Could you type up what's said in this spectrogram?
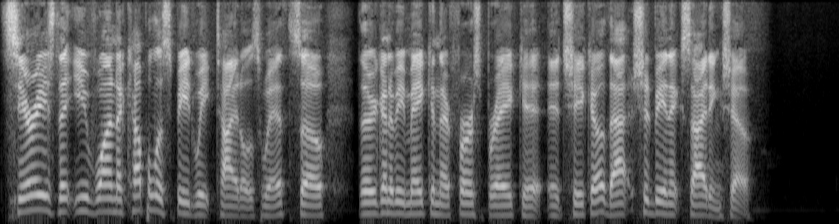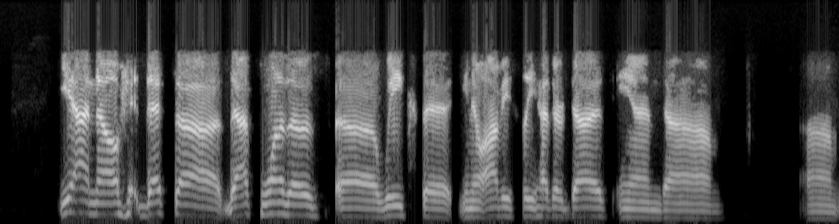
series that you've won a couple of Speed Week titles with. So they're going to be making their first break at, at Chico. That should be an exciting show. Yeah, no, that's uh that's one of those uh weeks that, you know, obviously Heather does and um um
